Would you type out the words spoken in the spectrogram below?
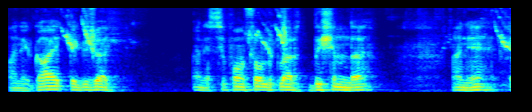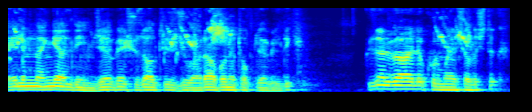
hani gayet de güzel hani sponsorluklar dışında hani elimden geldiğince 500-600 civarı abone toplayabildik. Güzel bir aile kurmaya çalıştık.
